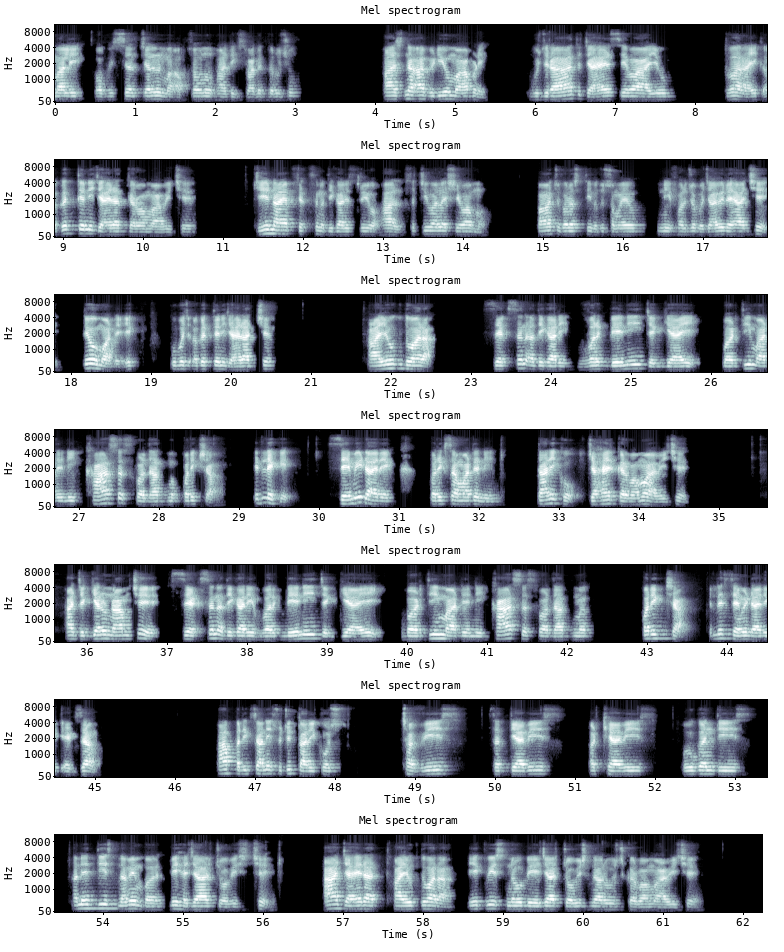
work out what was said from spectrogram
માલી official ચેનલમાં આપ સૌનું હાર્દિક સ્વાગત કરું છું. આજના આ વિડીયોમાં આપણે ગુજરાત જાહેર સેવા આયોગ દ્વારા એક અગત્યની જાહેરાત કરવામાં આવી છે. જે નાયબ સેક્શન અધિકારીશ્રીઓ હાલ સચિવાલય સેવામાં પાંચ વર્ષથી વધુ સમયની ફરજો બજાવી રહ્યા છે. તેઓ માટે એક ખૂબ જ અગત્યની જાહેરાત છે. આયોગ દ્વારા સેક્શન અધિકારી વર્ગ બે ની જગ્યાએ બઢતી માટેની ખાસ સ્પર્ધાત્મક પરીક્ષા એટલે કે સેમી ડાયરેક્ટ પરીક્ષા માટેની તારીખો જાહેર કરવામાં આવી છે. આ જગ્યાનું નામ છે સેક્શન અધિકારી વર્ગ બે ની જગ્યાએ ભરતી માટેની ખાસ સ્પર્ધાત્મક પરીક્ષા એટલે સેમી ડાયરેક્ટ એક્ઝામ આ પરીક્ષાની સૂચિત તારીખો છવ્વીસ, સત્યાવીસ, અઠ્યાવીસ, ઓગણત્રીસ અને ત્રીસ નવેમ્બર બે હજાર ચોવીસ છે. આ જાહેરાત આયોગ દ્વારા એકવીસ નવ બે હજાર ચોવીસના રોજ કરવામાં આવી છે.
